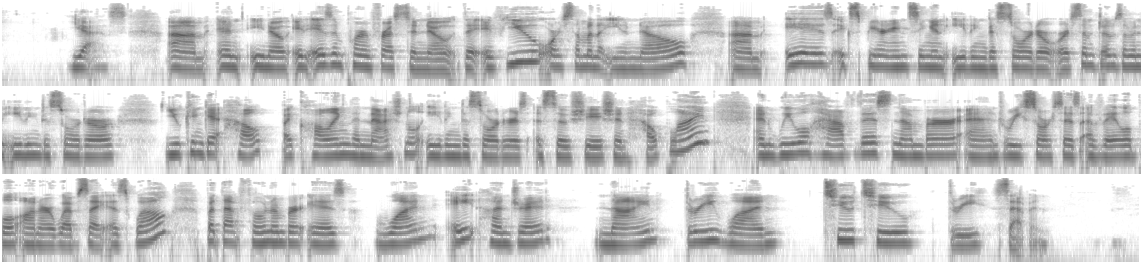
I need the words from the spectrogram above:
Yes. Um, and, you know, it is important for us to note that if you or someone that you know um, is experiencing an eating disorder or symptoms of an eating disorder, you can get help by calling the National Eating Disorders Association helpline. And we will have this number and resources available on our website as well. But that phone number is 1 800 931 2237.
